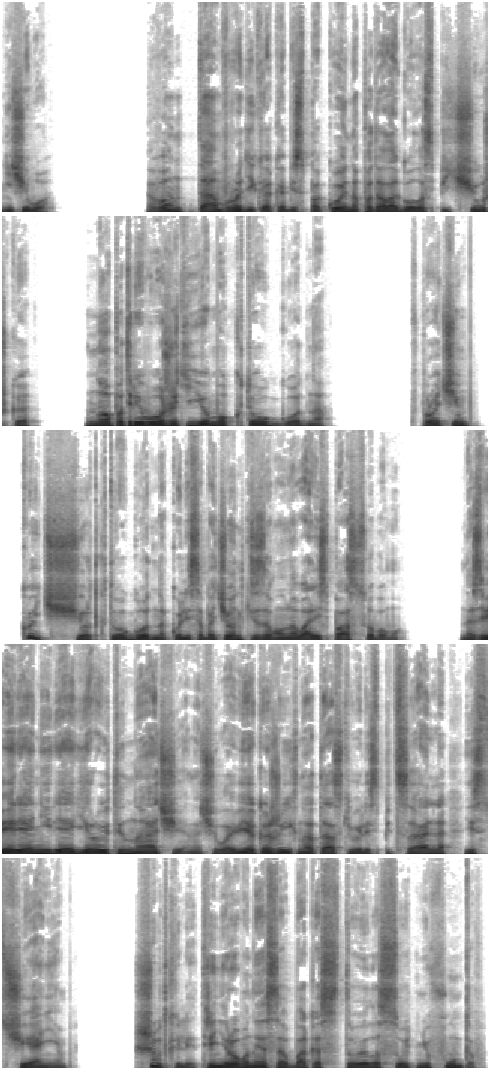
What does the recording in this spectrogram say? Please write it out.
Ничего. Вон там вроде как обеспокоенно подала голос Печушка, но потревожить ее мог кто угодно. Впрочем, кой черт кто угодно, коли собачонки заволновались по-особому. На зверя они реагируют иначе, на человека же их натаскивали специально и с чаянием. Шутка ли, тренированная собака стоила сотню фунтов.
